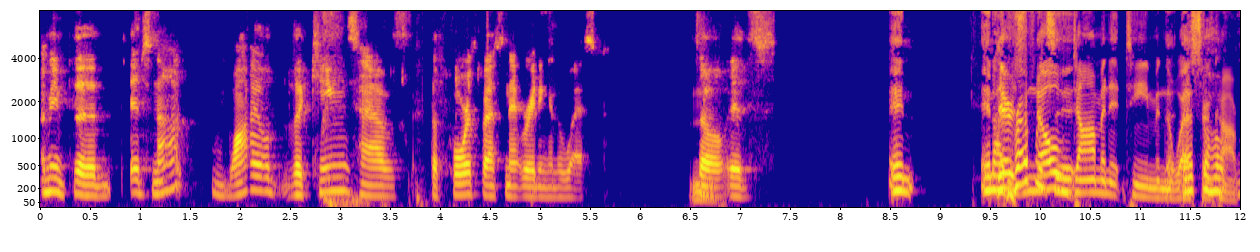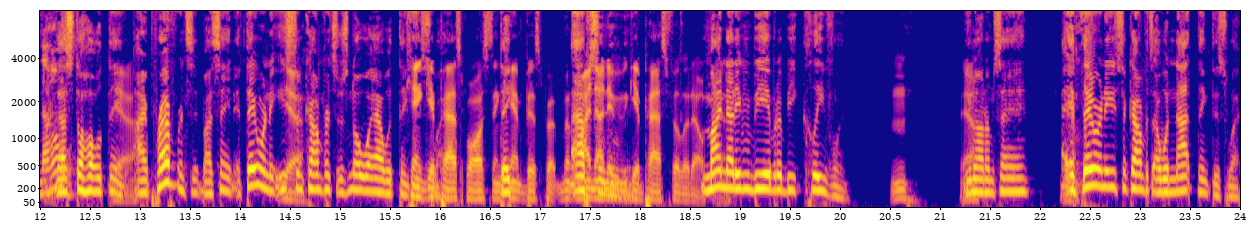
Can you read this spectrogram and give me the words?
I mean, the it's not wild. The Kings have the fourth best net rating in the West, so it's and and I there's no it, dominant team in the Western the whole, Conference. That's the whole thing. Yeah. I preference it by saying if they were in the Eastern Yeah. Conference, there's no way I would think Can't get way. past Boston. They- can't bis- but might not even get past Philadelphia. Might not even be able to beat Cleveland. Mm. You know what I'm saying? If they were in the Eastern Conference, I would not think this way.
